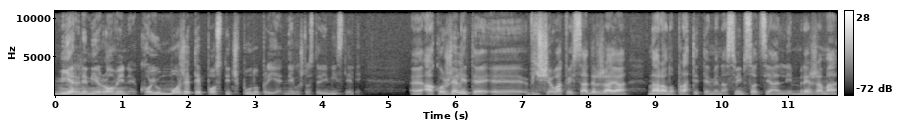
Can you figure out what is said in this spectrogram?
mirne mirovine koju možete postići puno prije nego što ste vi mislili. E, ako želite e, više ovakvih sadržaja, naravno pratite me na svim socijalnim mrežama,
